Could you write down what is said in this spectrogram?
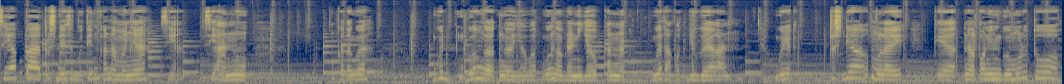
siapa? Terus dia sebutin kan namanya si si Anu. Kata gue gue gue nggak nggak jawab gue nggak berani jawab karena gue takut juga kan. Gue terus dia mulai kayak nelponin gue mulu tuh.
